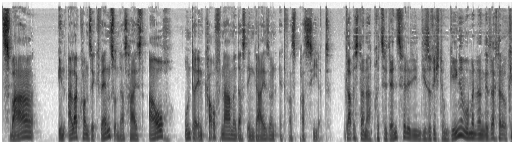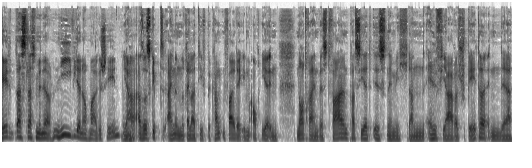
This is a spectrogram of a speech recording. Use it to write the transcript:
zwar in aller Konsequenz, und das heißt auch unter Inkaufnahme, dass den Geiseln etwas passiert. Gab es danach Präzedenzfälle, die in diese Richtung gingen, wo man dann gesagt hat, okay, das lassen wir nie wieder nochmal geschehen? Ja, also es gibt einen relativ bekannten Fall, der eben auch hier in Nordrhein-Westfalen passiert ist, nämlich dann elf Jahre später in der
